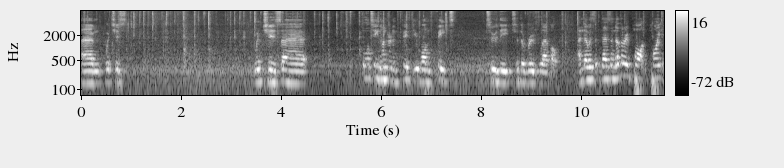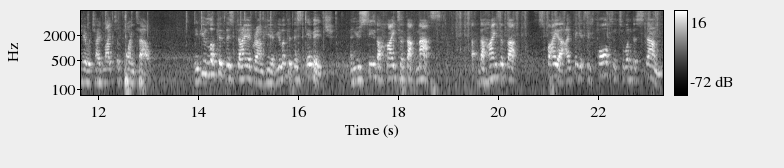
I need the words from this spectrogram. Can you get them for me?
um, which is which is uh, 1,451 feet to the to the roof level. And there was there's another important point here which I'd like to point out. If you look at this diagram here, if you look at this image and you see the height of that mast, uh, the height of that spire, I think it's important to understand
